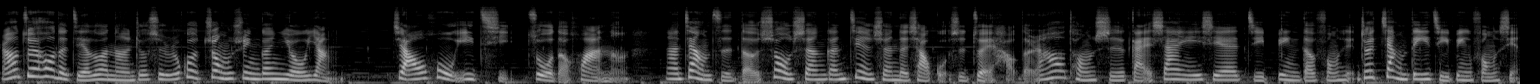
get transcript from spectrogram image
然后最后的结论呢，就是如果重训跟有氧交互一起做的话呢，那这样子的瘦身跟健身的效果是最好的，然后同时改善一些疾病的风险，就降低疾病风险，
